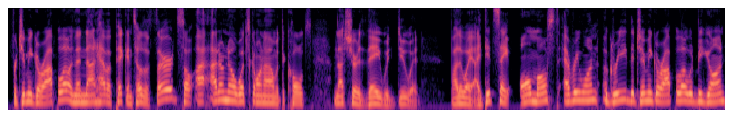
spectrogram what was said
for Jimmy Garoppolo and then not have a pick until the third? So I, I don't know what's going on with the Colts. I'm not sure they would do it. By the way, I did say almost everyone agreed that Jimmy Garoppolo would be gone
